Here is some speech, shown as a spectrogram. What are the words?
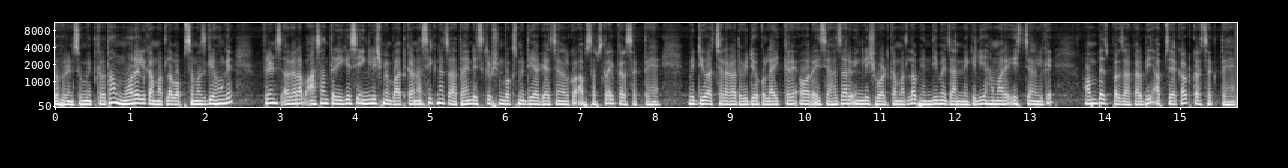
तो फ्रेंड्स, उम्मीद करता हूँ मॉरल का मतलब आप समझ गए होंगे। फ्रेंड्स, अगर आप आसान तरीके से इंग्लिश में बात करना सीखना चाहते हैं, डिस्क्रिप्शन बॉक्स में दिया गया चैनल को आप सब्सक्राइब कर सकते हैं। वीडियो अच्छा लगा तो वीडियो को लाइक करें और ऐसे हज़ारों इंग्लिश वर्ड का मतलब हिंदी में जानने के लिए हमारे इस चैनल के होम पेज पर जाकर भी आप चेकआउट कर सकते हैं।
